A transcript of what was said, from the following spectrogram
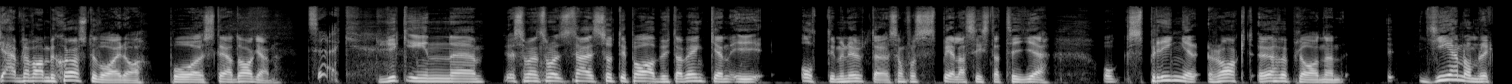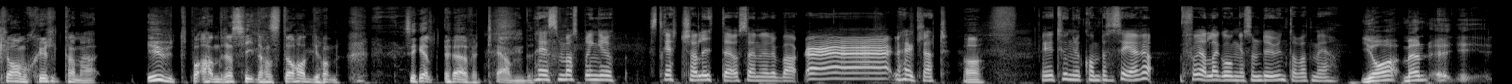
Jävlar vad ambitiös du var idag på städdagen. Tack. Du gick in eh, som en som så här, suttit på avbytarbänken i 80 minuter, som får spela sista 10 och springer rakt över planen genom reklamskyltarna ut på andra sidan stadion. Helt övertänd. Det är som att springer upp, stretchar lite och sen är det bara... Det är klart. Ja. Jag är tvungen att kompensera för alla gånger som du inte har varit med. Ja, men eh,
